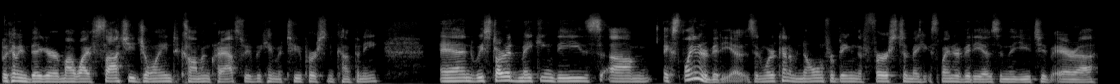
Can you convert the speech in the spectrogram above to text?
becoming bigger. My wife Sachi joined Common Crafts. We became a two-person company, and we started making these um, explainer videos. And we're kind of known for being the first to make explainer videos in the YouTube era.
